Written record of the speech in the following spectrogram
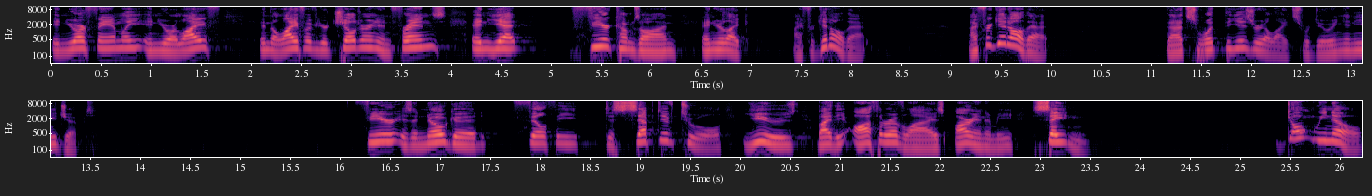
in your family, in your life, in the life of your children and friends, and yet fear comes on and you're like, I forget all that. I forget all that. That's what the Israelites were doing in Egypt. Fear is a no good, filthy, deceptive tool used by the author of lies, our enemy, Satan. Don't we know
